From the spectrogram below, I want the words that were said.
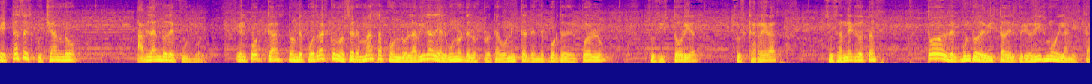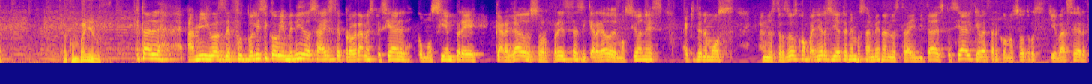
Estás escuchando Hablando de Fútbol, el podcast donde podrás conocer más a fondo la vida de algunos de los protagonistas del deporte del pueblo, sus historias, sus carreras, sus anécdotas, todo desde el punto de vista del periodismo y la amistad. Acompáñanos. ¿Qué tal amigos de Futbolístico? Bienvenidos a este programa especial, como siempre, cargado de sorpresas y cargado de emociones. Aquí tenemos a nuestros dos compañeros y ya tenemos también a nuestra invitada especial que va a estar con nosotros y que va a ser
